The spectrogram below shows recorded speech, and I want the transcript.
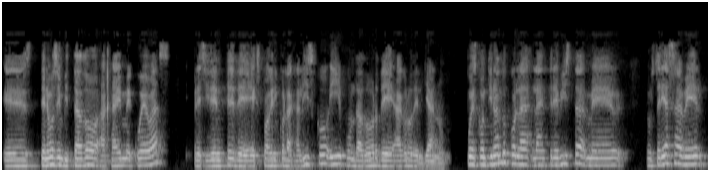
tenemos invitado a Jaime Cuevas, presidente de Expo Agrícola Jalisco y fundador de Agro del Llano. Pues continuando con la, entrevista, me gustaría saber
